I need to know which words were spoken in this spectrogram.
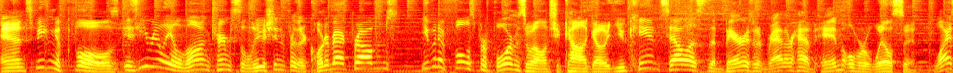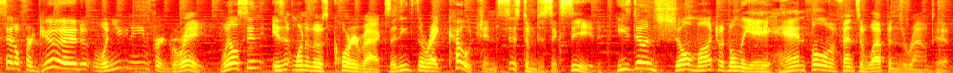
And speaking of Foles, is he really a long-term solution for their quarterback problems? Even if Foles performs well in Chicago, you can't tell us the Bears would rather have him over Wilson. Why settle for good when you can aim for great? Wilson isn't one of those quarterbacks that needs the right coach and system to succeed. He's done so much with only a handful of offensive weapons around him.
